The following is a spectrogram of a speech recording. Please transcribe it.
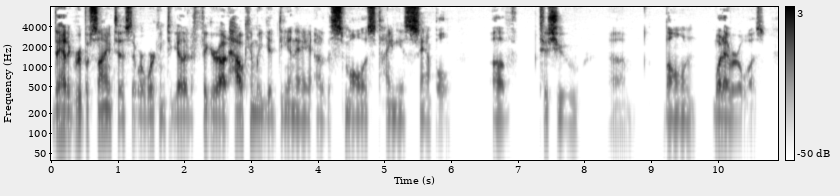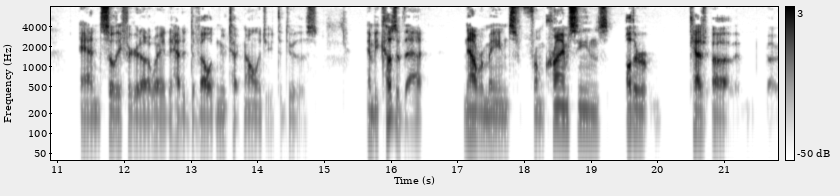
they had a group of scientists that were working together to figure out how can we get DNA out of the smallest, tiniest sample of tissue, um, bone, whatever it was. And so they figured out a way. They had to develop new technology to do this. And because of that, now remains from crime scenes, other uh, uh,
